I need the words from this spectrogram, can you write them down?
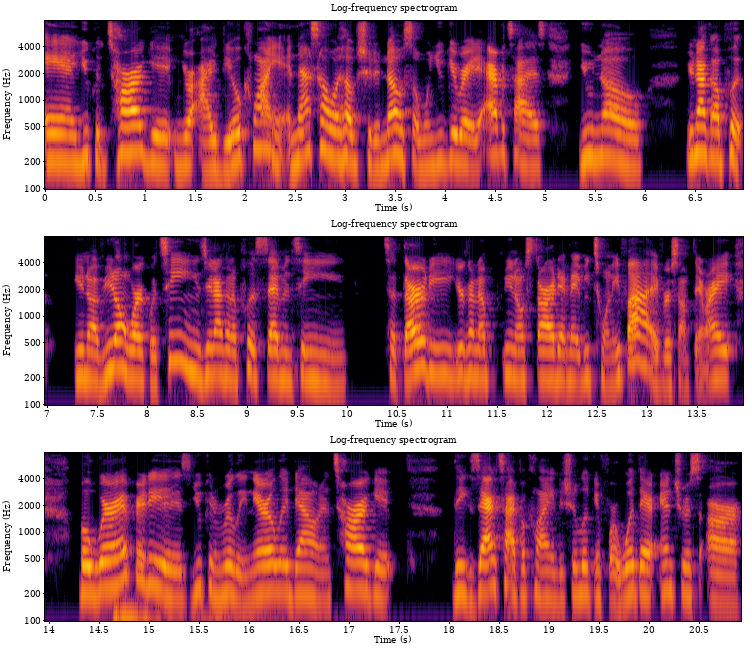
And you could target your ideal client. And that's how it helps you to know. So when you get ready to advertise, you know, you're not going to put, you know, if you don't work with teens, you're not going to put 17 to 30, you're going to, you know, start at maybe 25 or something, right? But wherever it is, you can really narrow it down and target the exact type of client that you're looking for, what their interests are,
